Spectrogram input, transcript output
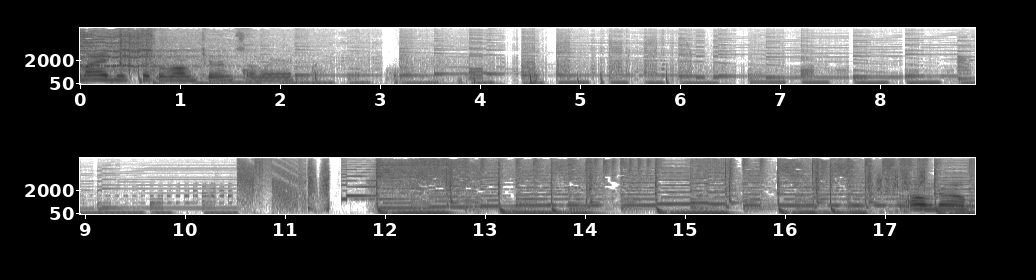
I might have just took a wrong turn somewhere. Oh no.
